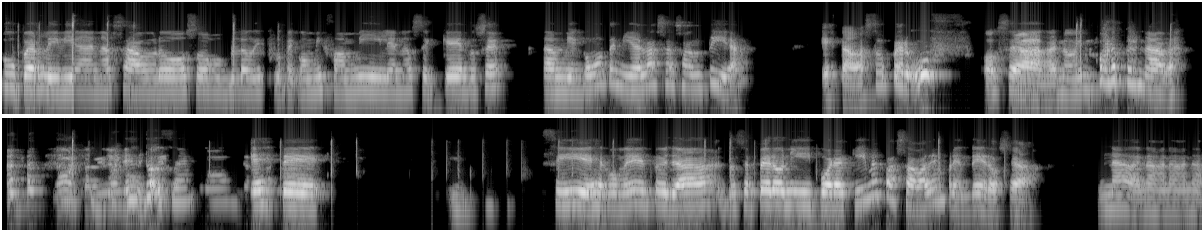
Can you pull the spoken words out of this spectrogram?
súper liviana, sabroso, lo disfruté con mi familia, no sé qué, entonces también como tenía la cesantía, estaba súper, uff, o sea, no me importa nada. Entonces, este, sí, es el momento ya, entonces, pero ni por aquí me pasaba de emprender, o sea, nada, nada, nada, nada.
